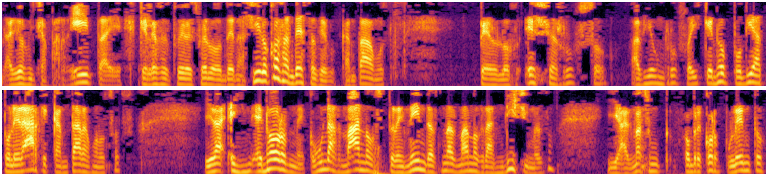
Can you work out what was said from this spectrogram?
Adiós mi chaparrita, y que lejos estuve el suelo donde he nacido, cosas de estas que cantábamos. Pero los, ese ruso había un ruso ahí que no podía tolerar que cantáramos nosotros. Era enorme, con unas manos tremendas, unas manos grandísimas. Y además un hombre corpulento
